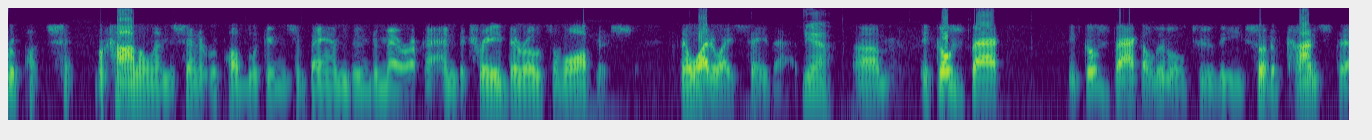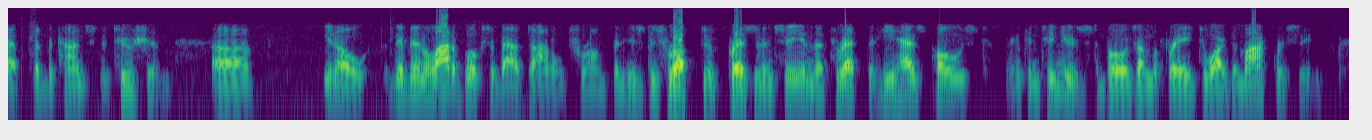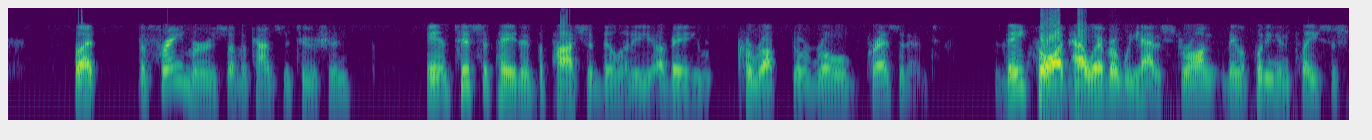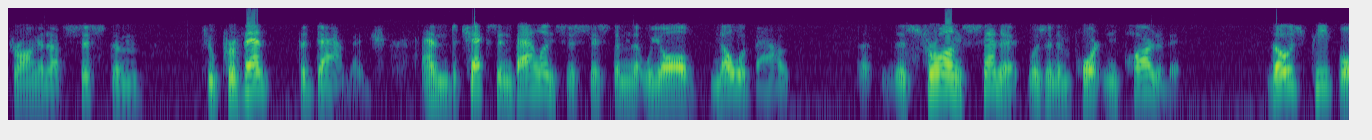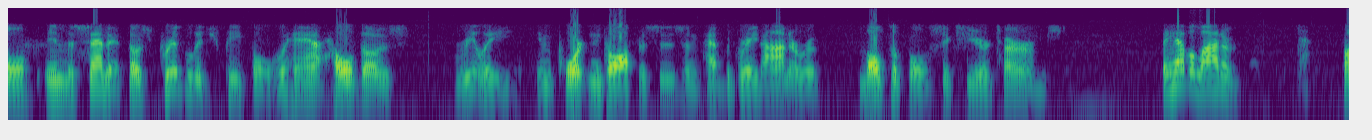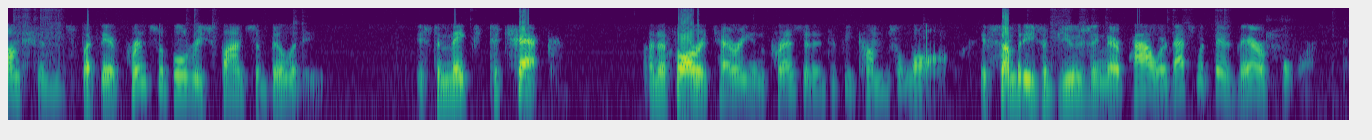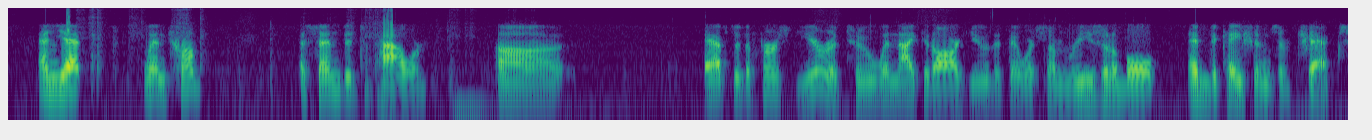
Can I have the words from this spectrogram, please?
McConnell and the Senate Republicans abandoned America and betrayed their oath of office. Now, why do I say that? Yeah, um, it goes back. It goes back a little to the sort of concept of the Constitution. Uh, you know, there have been a lot of books about Donald Trump and his disruptive presidency and the threat that he has posed and continues to pose, I'm afraid, to our democracy. But the framers of the Constitution anticipated the possibility of a corrupt or rogue president. They thought, however, we had a strong, they were putting in place a strong enough system to prevent the damage. And the checks and balances system that we all know about, uh, the strong Senate was an important part of it. Those people in the Senate, those privileged people who ha- hold those really important offices and have the great honor of multiple six year terms, they have a lot of functions, but their principal responsibility is to make to check an authoritarian president if he comes along. If somebody's abusing their power, that's what they're there for. And yet, when Trump ascended to power, uh, after the first year or two, when I could argue that there were some reasonable indications of checks,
